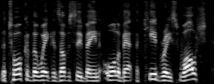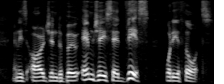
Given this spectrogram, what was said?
The talk of the week has obviously been all about the kid, Reece Walsh, and his origin debut. MG said this. What are your thoughts?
